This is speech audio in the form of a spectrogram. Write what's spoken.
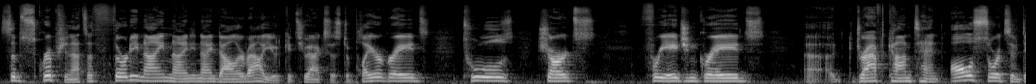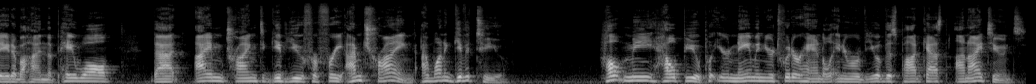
subscription. That's a $39.99 value. It gets you access to player grades, tools, charts, free agent grades, uh, draft content, all sorts of data behind the paywall that I'm trying to give you for free. I'm trying. I want to give it to you. Help me help you. Put your name and your Twitter handle in a review of this podcast on iTunes.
